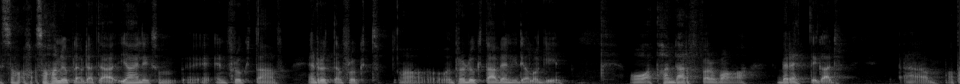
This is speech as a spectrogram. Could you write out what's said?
Så, så han upplevde att jag, jag är liksom en frukt av, en rutten frukt, en produkt av den ideologin. Och att han därför var berättigad eh, att,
